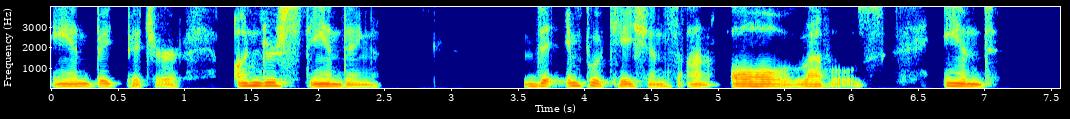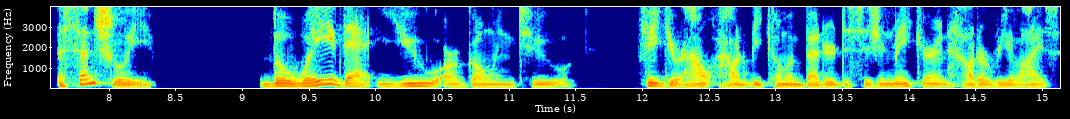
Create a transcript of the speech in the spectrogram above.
and big picture, understanding the implications on all levels. And essentially, the way that you are going to figure out how to become a better decision maker and how to realize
